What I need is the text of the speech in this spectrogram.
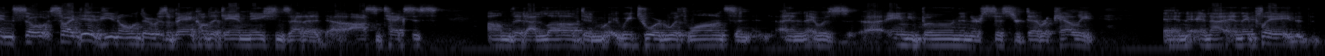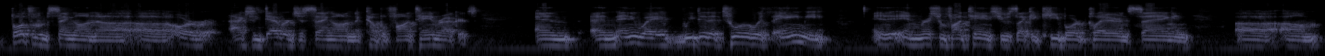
and so so I did. You know, there was a band called the Damnations out of uh, Austin, Texas, um, that I loved, and we- we toured with once, and and it was uh, Amy Boone and her sister Deborah Kelly. And and I and they played both of them sang on uh, uh, or actually Deborah just sang on a couple Fontaine records, and and anyway we did a tour with Amy in, in Richmond Fontaine. She was like a keyboard player and sang and uh, um,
